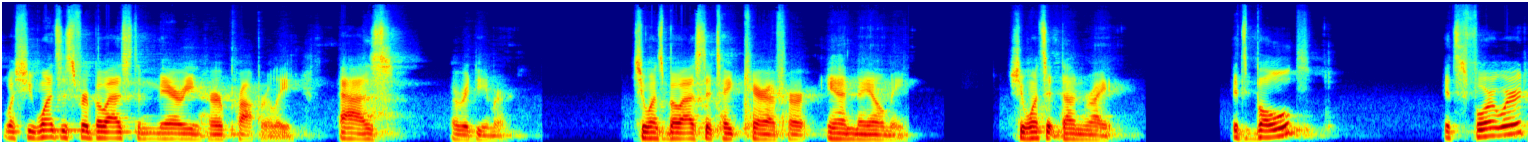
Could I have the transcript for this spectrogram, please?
What she wants is for Boaz to marry her properly as a redeemer. She wants Boaz to take care of her and Naomi. She wants it done right. It's bold, it's forward,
